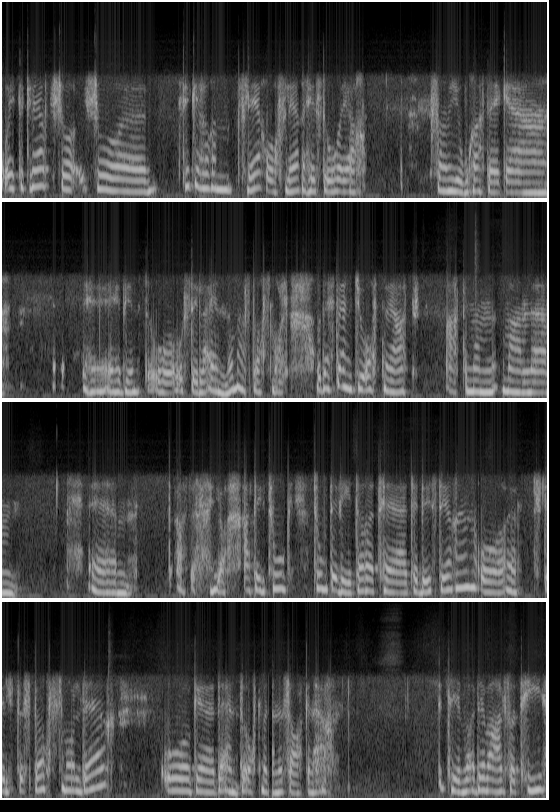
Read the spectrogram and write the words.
Og etter hvert så, så eh, fikk jeg høre flere og flere historier som gjorde at jeg eh, jeg begynte å, stille enda mer spørsmål. Og dette endte jo opp med at, at man, man ehm, at, ja, at jeg tok, tok det videre til, til bystyret og eh, stilte spørsmål der. Og eh, det endte opp med denne saken her. Det var, det var altså ti,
